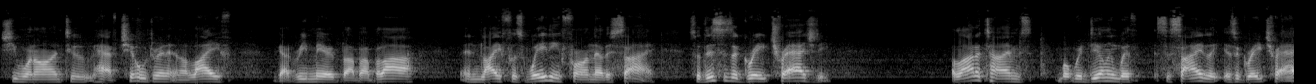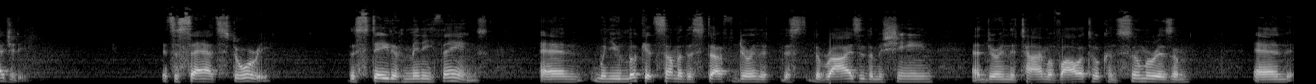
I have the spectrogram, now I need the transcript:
She went on to have children and a life, got remarried, blah, blah, blah, and life was waiting for her on the other side. So, this is a great tragedy. A lot of times, what we're dealing with societally is a great tragedy. It's a sad story, the state of many things. And when you look at some of the stuff during the, this, the rise of the machine and during the time of volatile consumerism, and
